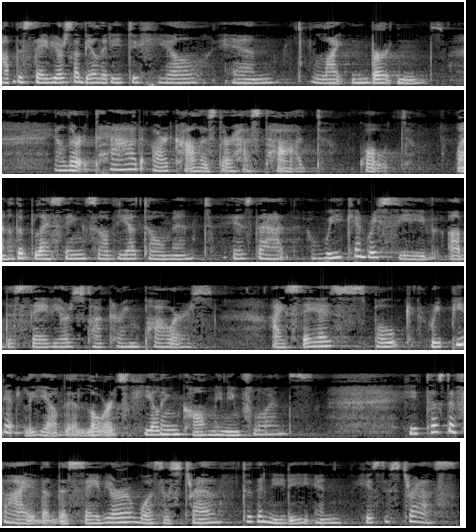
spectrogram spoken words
Of the Savior's ability to heal and lighten burdens, Elder Tad R. Callister has taught, quote, one of the blessings of the atonement is that we can receive of the Savior's succoring powers. Isaiah spoke repeatedly of the Lord's healing, calming influence. He testified that the Savior was a strength to the needy in his distress.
